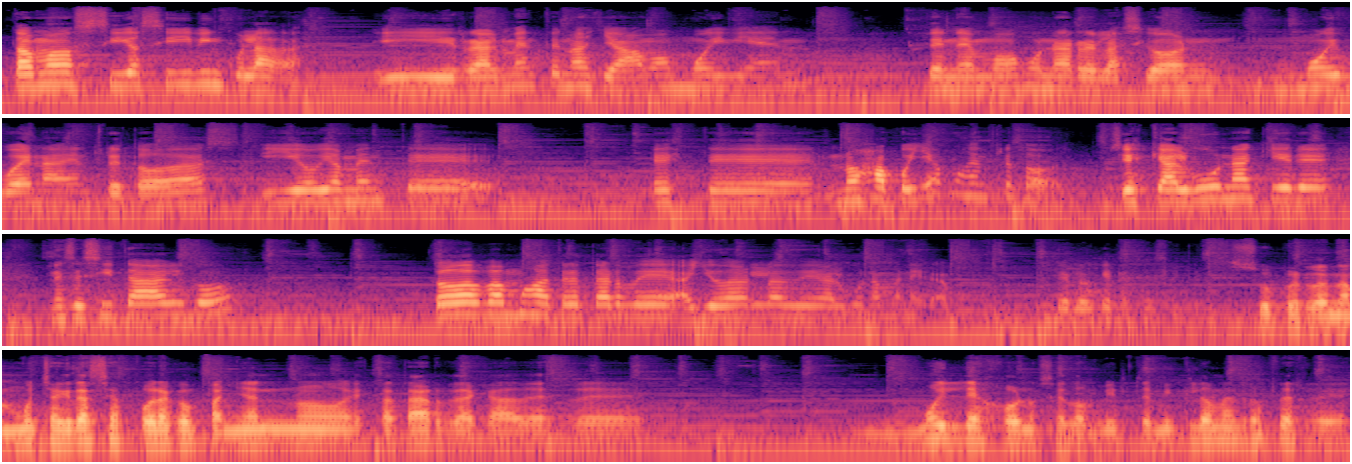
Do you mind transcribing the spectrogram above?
estamos sí o sí vinculadas y realmente nos llevamos muy bien, tenemos una relación muy buena entre todas y obviamente este, nos apoyamos entre todas. Si es que alguna quiere, necesita algo, todas vamos a tratar de ayudarla de alguna manera, de lo que necesite. Súper, Dana. Muchas gracias por acompañarnos esta tarde acá desde muy lejos, no sé, 2.000, 3.000 kilómetros desde,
